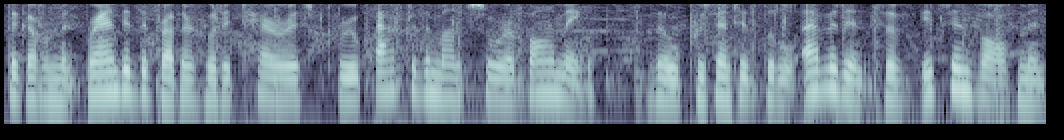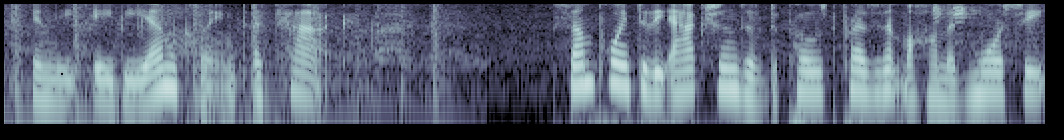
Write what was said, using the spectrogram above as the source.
The government branded the Brotherhood a terrorist group after the Mansoura bombing, though presented little evidence of its involvement in the ABM claimed attack. Some point to the actions of deposed President Mohamed Morsi,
